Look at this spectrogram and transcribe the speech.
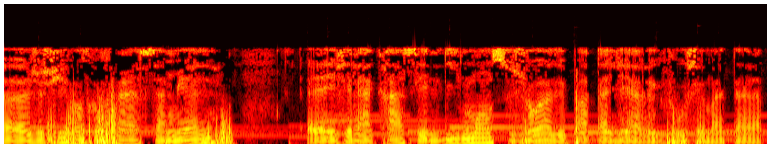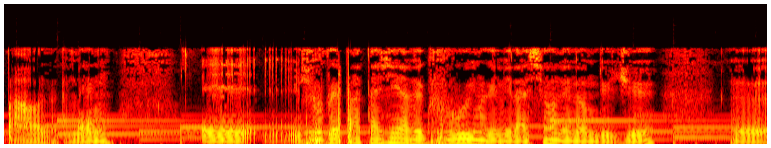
Euh, je suis votre frère Samuel et j'ai la grâce et l'immense joie de partager avec vous ce matin la parole. Amen. Et je voudrais partager avec vous une révélation d'un homme de Dieu euh,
